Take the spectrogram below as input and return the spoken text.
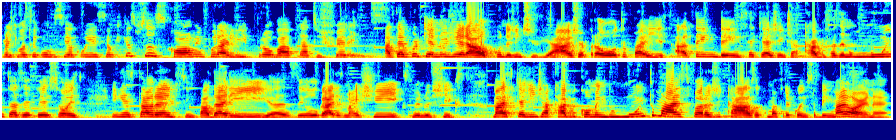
Pra que você consiga conhecer o que que as pessoas comem por ali e provar pratos diferentes. Até porque, no geral, quando a gente viaja para outro país, a tendência é que a gente acabe fazendo muitas refeições em restaurantes, em padarias, em lugares mais chiques, menos chiques, mas que a gente acabe comendo muito mais fora de casa com uma frequência bem maior, né?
